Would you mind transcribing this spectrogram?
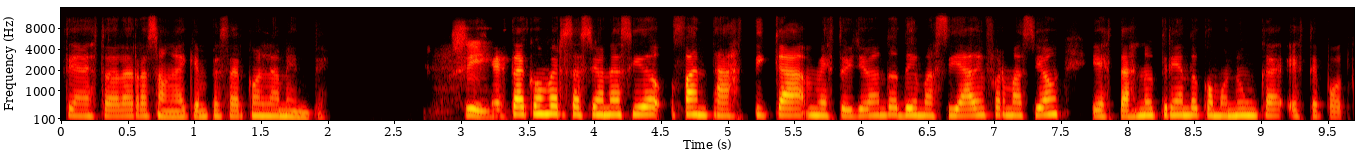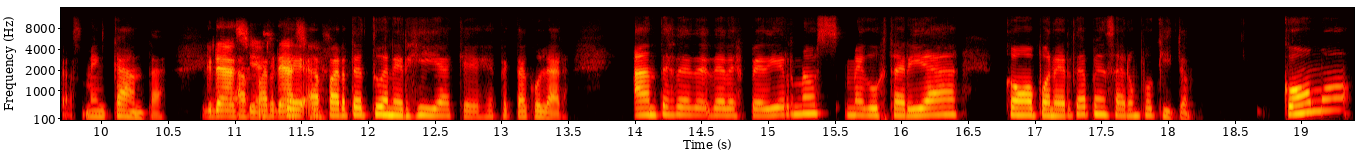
Tienes toda la razón, hay que empezar con la mente. Sí. Esta conversación ha sido fantástica, me estoy llevando demasiada información y estás nutriendo como nunca este podcast. Me encanta. Gracias, aparte, gracias. Aparte tu energía, que es espectacular. Antes de, despedirnos, me gustaría como ponerte a pensar un poquito. ¿Cómo,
